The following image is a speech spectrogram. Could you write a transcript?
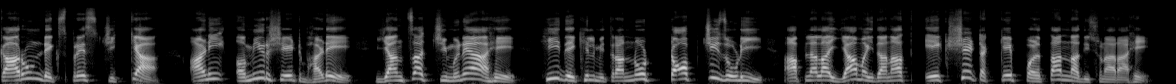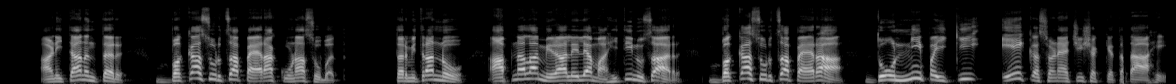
कारुंड एक्सप्रेस चिक्क्या आणि अमीर शेठ भाडे यांचा चिमण्या आहे. ही देखील मित्रांनो टॉपची जोडी आपल्याला या मैदानात एकशे टक्के पळताना दिसणार आहे. आणि त्यानंतर बकासूरचा पॅरा कोणासोबत? तर मित्रांनो आपणाला मिळालेल्या माहितीनुसार बकासूरचा पॅरा दोन्हीपैकी एक असण्याची शक्यता आहे.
